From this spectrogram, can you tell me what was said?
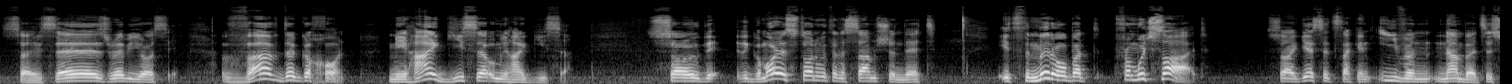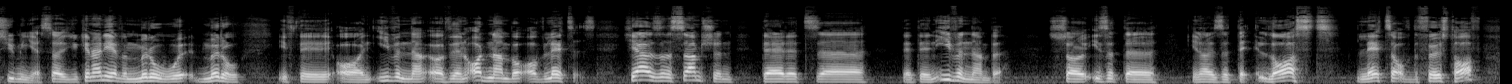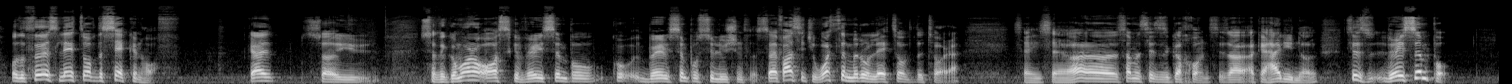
So it says Rabbi Yosef, Vav de Gachon, Mihai Gisa Mihai Gisa. So the, the Gemara is starting with an assumption that it's the middle, but from which side? So I guess it's like an even number. It's assuming yes. So you can only have a middle middle if there are an even number, if an odd number of letters. Here is an assumption that it's uh, that they're an even number. So is it the you know is it the last letter of the first half or the first letter of the second half? Okay, so you so the Gemara asks a very simple, very simple solution for this. So if I said to you, what's the middle letter of the Torah? So he says, oh, someone says it's Gachon. Says, oh, okay, how do you know? He says, very simple.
